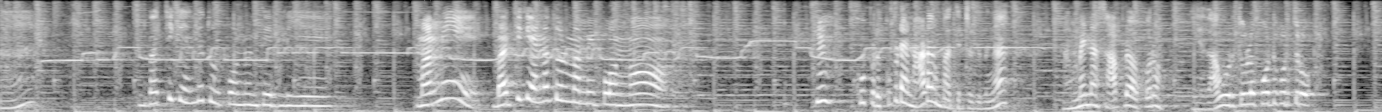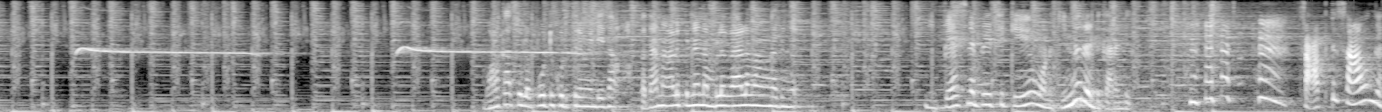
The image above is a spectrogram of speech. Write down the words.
ஆ, பஜ்ஜிக்கு எந்த தூள் போடணும்னு தெரியலையே. மம்மி பஜ்ஜிக்கு என்ன தூள் மம்மி போடணும்? ம் கூப்பிட கூப்பிட நாடகம் பார்த்துட்டு இருக்குதுங்க. நம்ம என்ன சாப்பிட போகிறோம் ஏதாவது ஒரு தூளை போட்டு கொடுத்துருவோம். மிளகாத்தூளை போட்டு கொடுத்துட வேண்டியதான் அப்போ தான் நாளை பின்ன நம்மள வேலை வாங்காதுங்க. நீ பேசின பேச்சுக்கு உனக்கு இன்னும் ரெண்டு கரண்டு. சாப்பிட்டு சாவுங்க.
